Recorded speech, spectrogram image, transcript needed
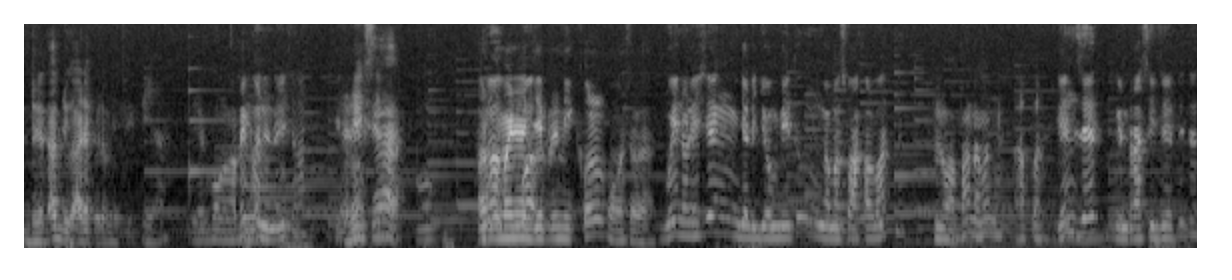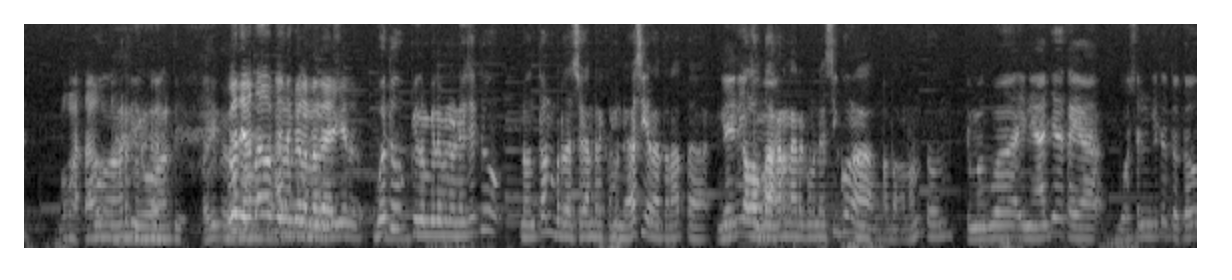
Dread Out juga ada filmnya sih. iya Ya tapi ngerti. bukan Indonesia kan Indonesia. oh. Orang Enggak, pemainnya gua- Jeffrey Nicole kalau nggak salah. gue Indonesia yang jadi zombie itu nggak masuk akal banget Film apa namanya? apa Gen Z generasi Z itu gue nggak gue tahu ngerti gue ngerti. Oh, gue tidak tahu film-film kayak gitu. Gue tuh film-film Indonesia tuh nonton berdasarkan rekomendasi rata-rata. Jadi ini kalau nggak karena rekomendasi gue nggak nggak bakal nonton. Cuma gua ini aja kayak bosen gitu tau tau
